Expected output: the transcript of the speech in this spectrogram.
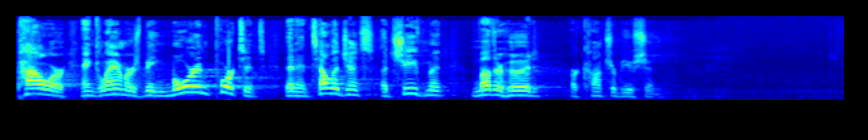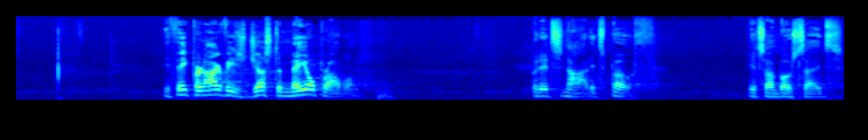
power, and glamour as being more important than intelligence, achievement, motherhood, or contribution. You think pornography is just a male problem, but it's not, it's both. It's on both sides.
